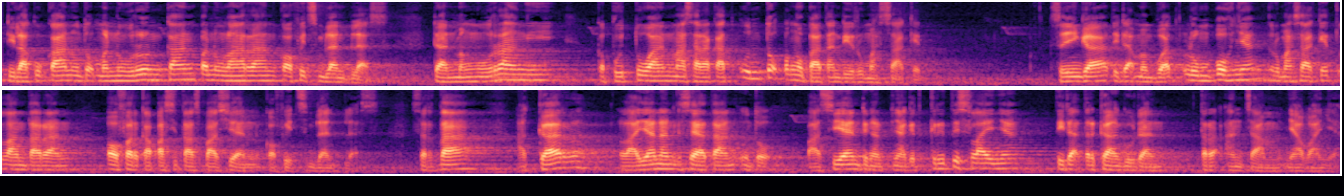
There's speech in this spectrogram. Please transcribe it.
dilakukan untuk menurunkan penularan COVID-19 dan mengurangi kebutuhan masyarakat untuk pengobatan di rumah sakit, sehingga tidak membuat lumpuhnya rumah sakit lantaran over kapasitas pasien COVID-19, serta agar layanan kesehatan untuk pasien dengan penyakit kritis lainnya tidak terganggu dan terancam nyawanya.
